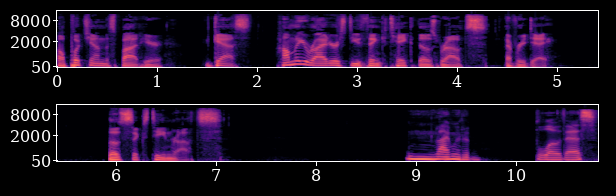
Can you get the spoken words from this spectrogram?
I'll put you on the spot here. Guess how many riders do you think take those routes every day? Those 16 routes. Mm, I'm going to blow this.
